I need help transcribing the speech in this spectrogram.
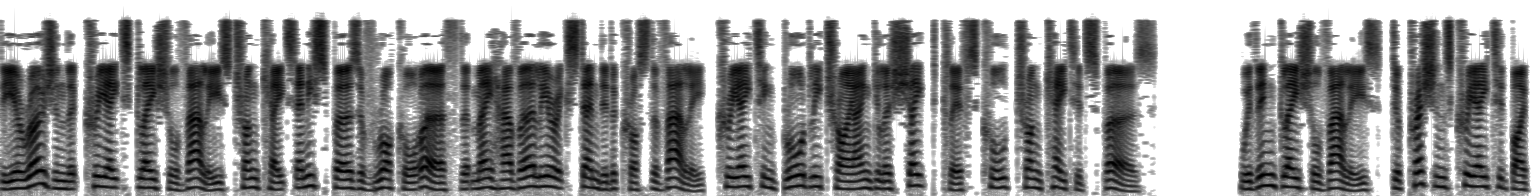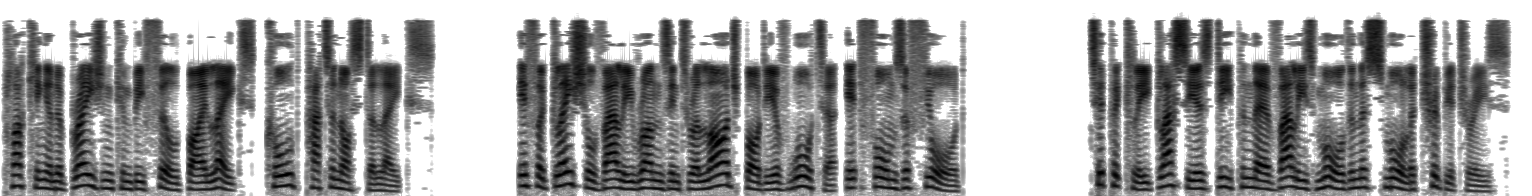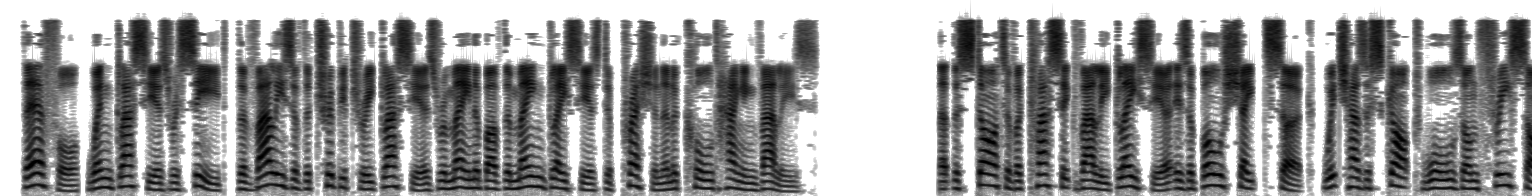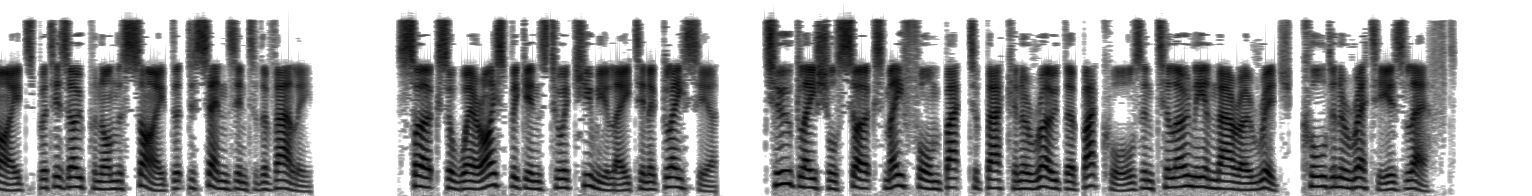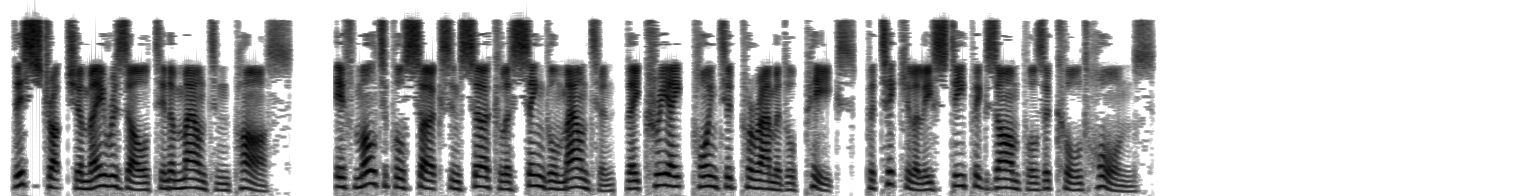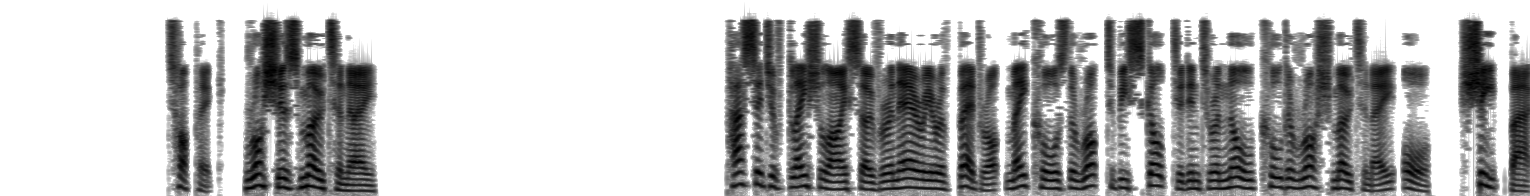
The erosion that creates glacial valleys truncates any spurs of rock or earth that may have earlier extended across the valley, creating broadly triangular-shaped cliffs called truncated spurs. Within glacial valleys, depressions created by plucking and abrasion can be filled by lakes, called paternoster lakes. If a glacial valley runs into a large body of water, it forms a fjord. Typically glaciers deepen their valleys more than the smaller tributaries. Therefore, when glaciers recede, the valleys of the tributary glaciers remain above the main glacier's depression and are called hanging valleys. At the start of a classic valley glacier is a bowl-shaped cirque, which has escarped walls on three sides but is open on the side that descends into the valley. Cirques are where ice begins to accumulate in a glacier. Two glacial cirques may form back-to-back -back and erode their backwalls until only a narrow ridge, called an arete is left. This structure may result in a mountain pass. If multiple cirques encircle a single mountain, they create pointed pyramidal peaks, particularly steep examples are called horns. Roches moutonnées Passage of glacial ice over an area of bedrock may cause the rock to be sculpted into a knoll called a roche moutonnée, or sheepback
